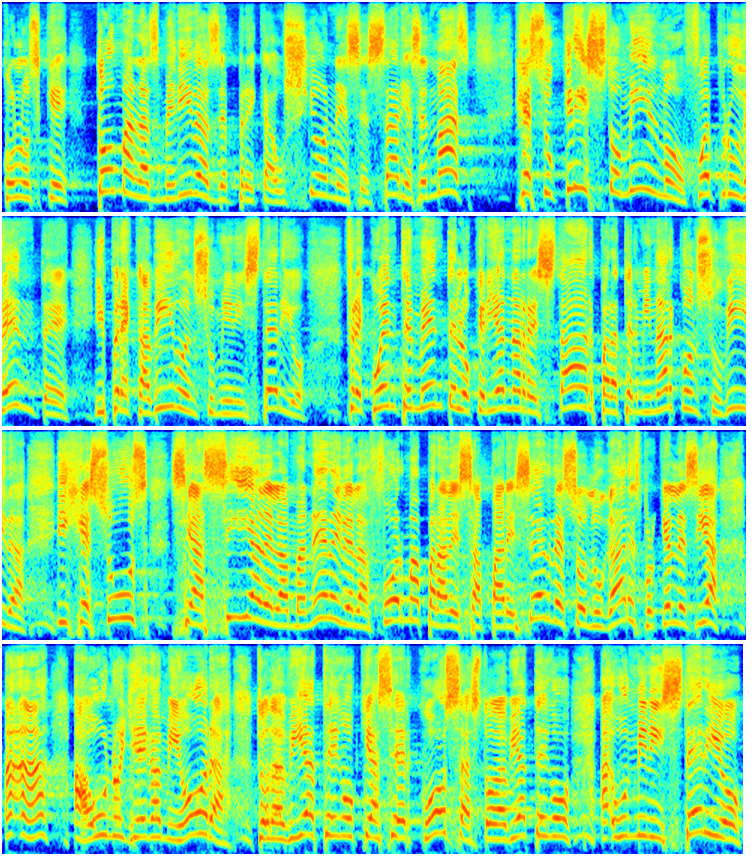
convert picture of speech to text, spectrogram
con los que toman las medidas de precaución necesarias. Es más, Jesucristo mismo fue prudente y precavido en su ministerio. Frecuentemente lo querían arrestar para terminar con su vida. Y Jesús se hacía de la manera y de la forma para desaparecer de esos lugares, porque él decía, ah, ah, aún no llega mi hora, todavía tengo que hacer cosas, todavía tengo un ministerio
